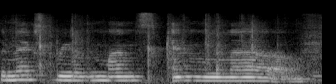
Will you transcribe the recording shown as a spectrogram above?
The next three months in love.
